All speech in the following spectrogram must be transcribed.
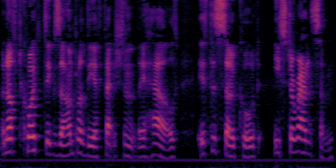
An oft quoted example of the affection that they held is the so called Easter ransom.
